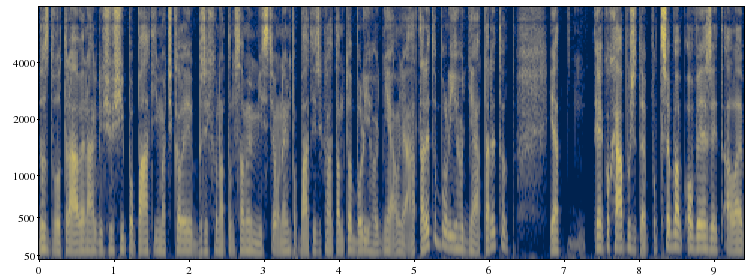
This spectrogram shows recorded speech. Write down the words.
dost otrávená, když už jí po pátý mačkali břicho na tom samém místě, ona jim po pátý říkala, tam to bolí hodně. A ona, a tady to bolí hodně a tady to, já jako chápu, že to je potřeba ověřit, ale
